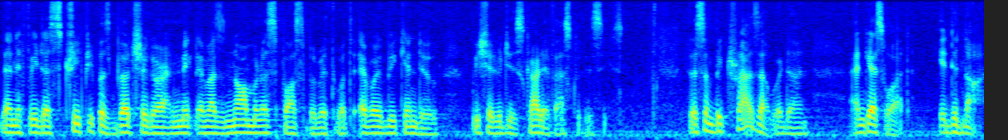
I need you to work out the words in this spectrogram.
then if we just treat people's blood sugar and make them as normal as possible with whatever we can do, we should reduce cardiovascular disease. There's some big trials that were done and guess what? It did not.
